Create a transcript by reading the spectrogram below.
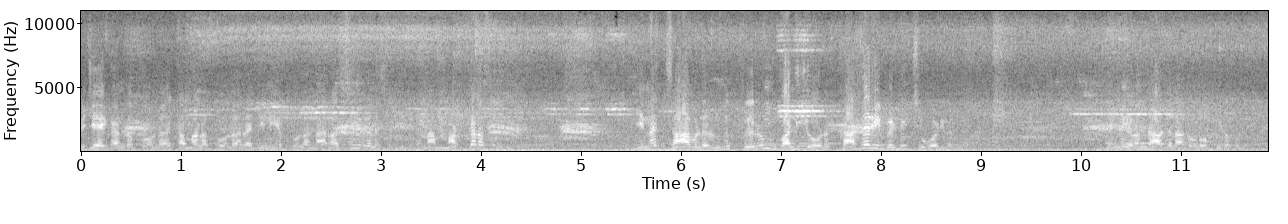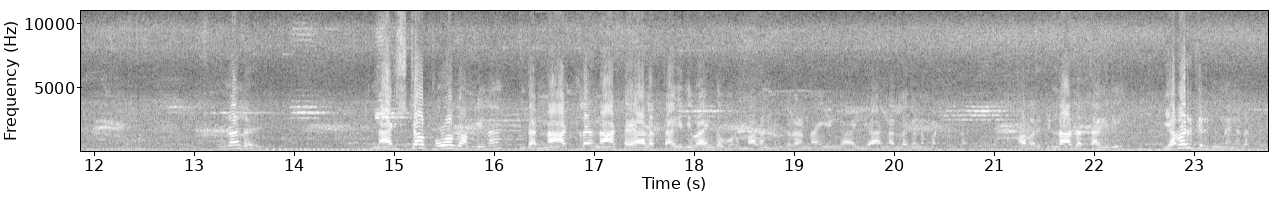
விஜயகாந்தை போல கமலை போல ரஜினியை போல நான் ரசிகர்களை சந்திக்கிறேன் நான் மக்களை சந்திக்கிறேன் இனச்சாவிலிருந்து பெரும் வலியோடு கதறி வெடிச்சு ஓடி வந்தேன். என்னை வந்து அதில் அதோடு ஒப்பிடக்கூடாது அதனால நடிச்சிட்டா போதும் அப்படின்னா இந்த நாட்டில் நாட்டை ஆள தகுதி வாய்ந்த ஒரு மகன் இருக்கிறான்னா எங்கள் ஐயா நல்லகண்ணன் மட்டும்தான். அவருக்கு இல்லாத தகுதி எவருக்கு இருக்கு இந்த நிலத்தில்?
